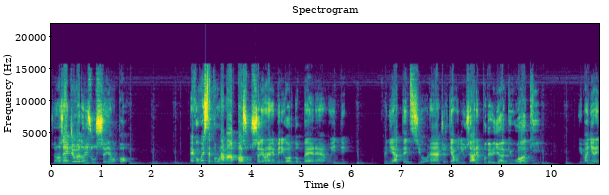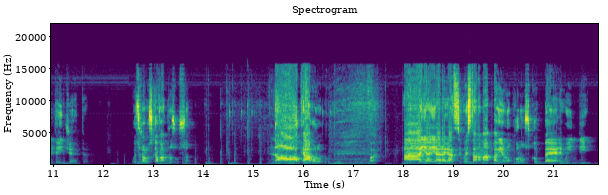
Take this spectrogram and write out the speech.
Sono 6 giocatori sus Vediamo un po' Ecco, questa è pure una mappa sus Che non è che mi ricordo bene eh Quindi quindi attenzione, eh? cerchiamo di usare il potere di Agiwaki in maniera intelligente. Questo c'ha lo scafandro sus? No, cavolo! Vabbè. Ai ai ai ragazzi, questa è una mappa che io non conosco bene, quindi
